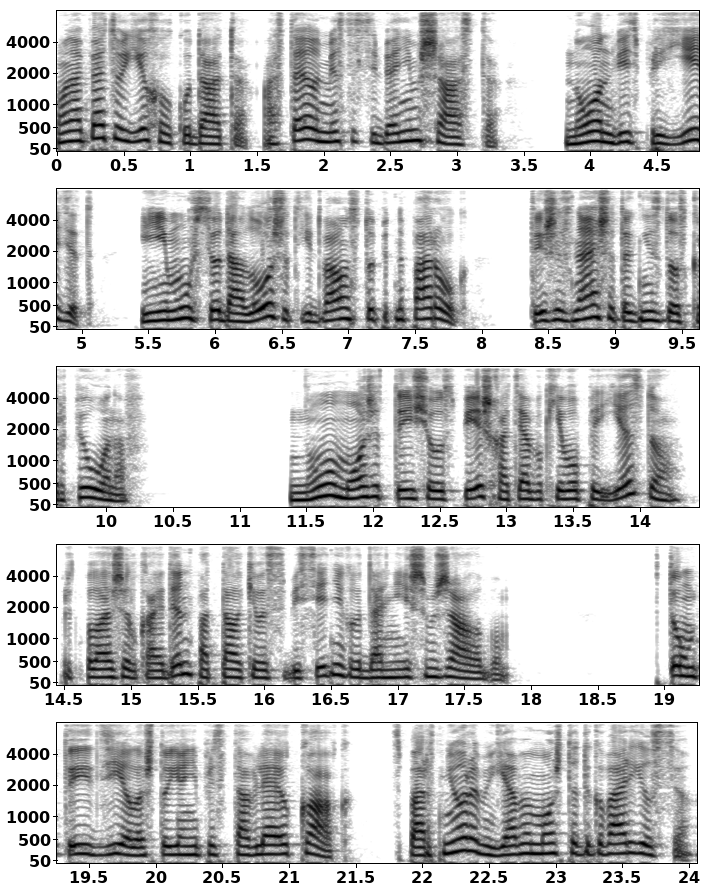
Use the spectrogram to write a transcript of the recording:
Он опять уехал куда-то, оставил вместо себя Нимшаста. Но он ведь приедет, и ему все доложат, едва он ступит на порог. Ты же знаешь это гнездо скорпионов. Ну, может, ты еще успеешь хотя бы к его приезду, предположил Кайден, подталкивая собеседника к дальнейшим жалобам. В том-то и дело, что я не представляю как. С партнерами я бы, может, и договорился,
